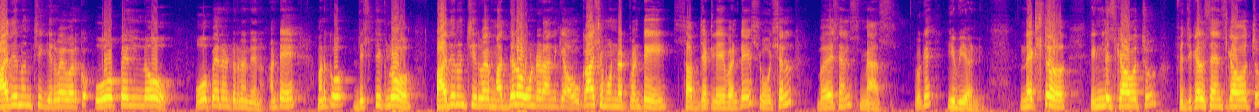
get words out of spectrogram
పది నుంచి ఇరవై వరకు ఓపెన్లో ఓపెన్ అంటున్నాను నేను. అంటే మనకు డిస్టిక్లో పది నుంచి ఇరవై మధ్యలో ఉండడానికి అవకాశం ఉన్నటువంటి సబ్జెక్టులు ఏవంటే సోషల్ బయోసైన్స్ మ్యాథ్స్. ఓకే? ఇవి అండి. నెక్స్ట్ ఇంగ్లీష్ కావచ్చు ఫిజికల్ సైన్స్ కావచ్చు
